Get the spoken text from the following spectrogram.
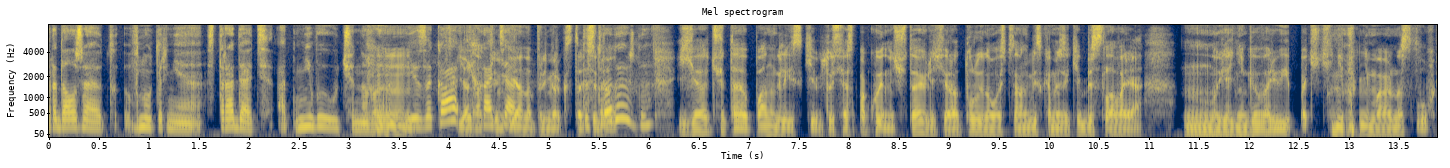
продолжают внутренне страдать от невыученного языка я, и например, хотят... Я, например, кстати, Ты страдаешь, да? да? Я читаю по-английски, то есть я спокойно читаю литературу и новости на английском языке без словаря. Но я не говорю и почти не понимаю на слух,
